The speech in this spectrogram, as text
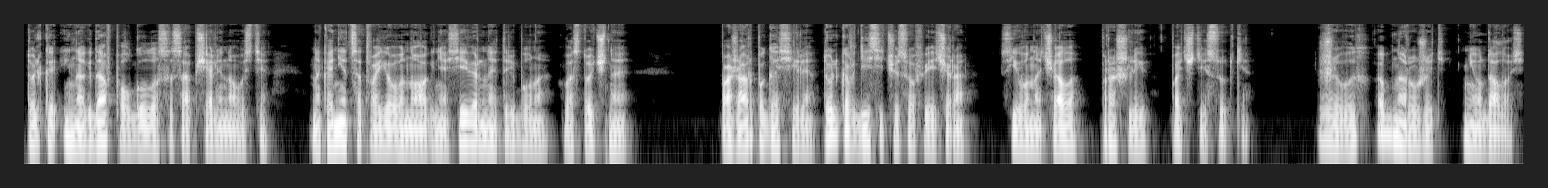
Только иногда в полголоса сообщали новости. Наконец отвоевана у огня северная трибуна, восточная. Пожар погасили только в 10 часов вечера. С его начала прошли почти сутки. Живых обнаружить не удалось.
